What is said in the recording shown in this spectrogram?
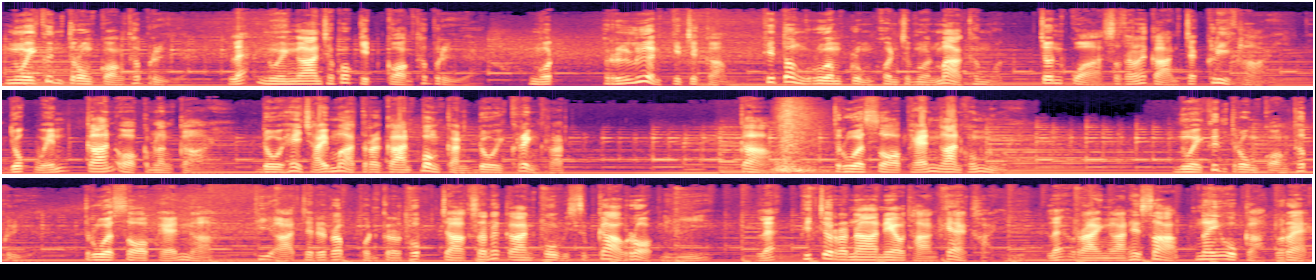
หน่วยขึ้นตรงกองทัพเรือ และหน่วยงานเฉพาะกิจกองทัพเรืองด หรือเลื่อนกิจกรรมที่ต้องรวมกลุ่มคนจำนวนมากทั้งหมด จนกว่าสถานการณ์จะคลี่คลาย ยกเว้นการออกกำลังกาย โดยให้ใช้มาตรการป้องกันโดยเคร่งครัด 9. ตรวจสอบแผนงานของหน่วย หน่วยขึ้นตรงกองทัพเรือ ตรวจสอบแผนงานที่อาจจะได้รับผลกระทบจากสถานการณ์โควิด -19 รอบนี้ และพิจารณาแนวทางแก้ไข และรายงานให้ทราบในโอกาสแรก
